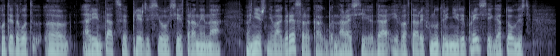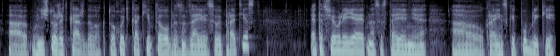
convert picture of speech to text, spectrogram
вот эта вот а, ориентация, прежде всего, всей страны на внешнего агрессора, как бы на Россию, да, и, во-вторых, внутренние репрессии, готовность а, уничтожить каждого, кто хоть каким-то образом заявит свой протест, это все влияет на состояние а, украинской публики.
